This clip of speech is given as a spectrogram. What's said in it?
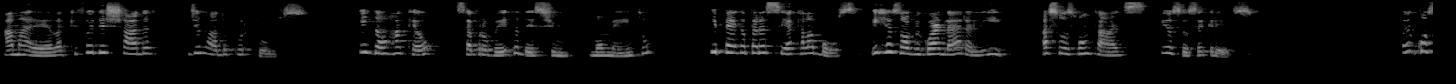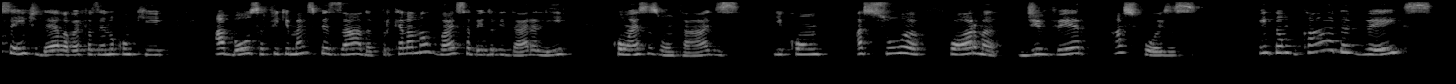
amarela, que foi deixada de lado por todos. Então Raquel se aproveita deste momento e pega para si aquela bolsa e resolve guardar ali as suas vontades e os seus segredos. O inconsciente dela vai fazendo com que a bolsa fique mais pesada porque ela não vai sabendo lidar ali com essas vontades e com a sua forma de ver as coisas. Então, cada vez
